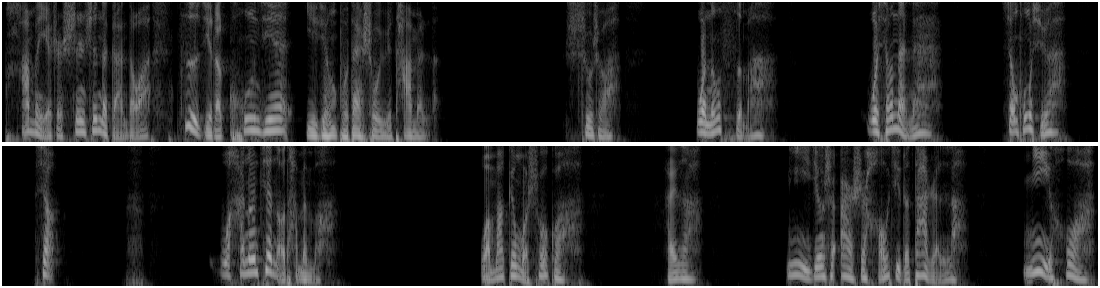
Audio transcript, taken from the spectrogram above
他们也是深深的感到啊，自己的空间已经不再属于他们了。叔叔，我能死吗？我想奶奶，想同学，想……我还能见到他们吗？我妈跟我说过，孩子。你已经是二十好几的大人了，你以后啊，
